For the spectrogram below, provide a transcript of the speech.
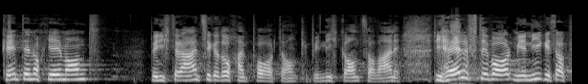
Kennt ihr noch jemand? Bin ich der Einzige? Doch ein paar, danke, bin nicht ganz alleine. Die Hälfte war mir nie gesagt.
